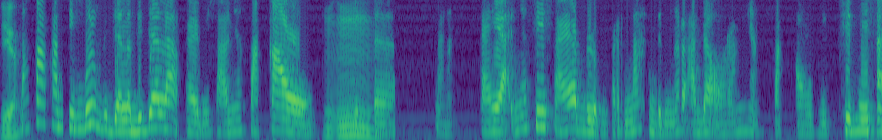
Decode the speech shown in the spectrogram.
Iya. maka akan timbul gejala-gejala kayak misalnya sakau Mm-mm. gitu. Nah, kayaknya sih saya belum pernah dengar ada orang yang sakau micin ya.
